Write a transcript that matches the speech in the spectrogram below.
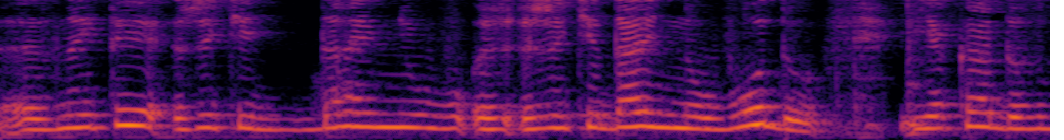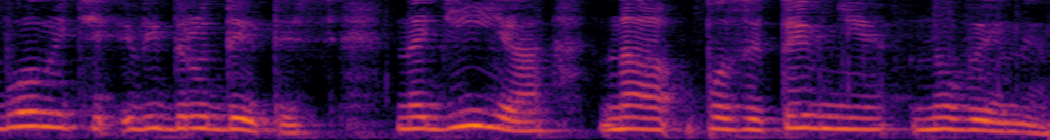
е, знайти життєдайну, життєдайну воду, яка дозволить відродитись. Надія на позитивні новини.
